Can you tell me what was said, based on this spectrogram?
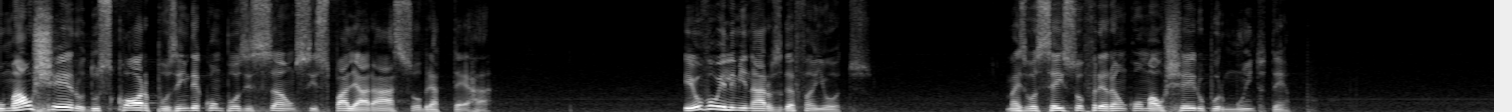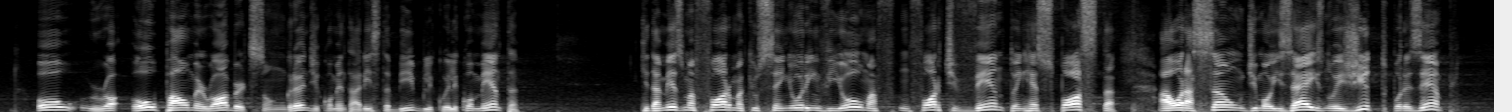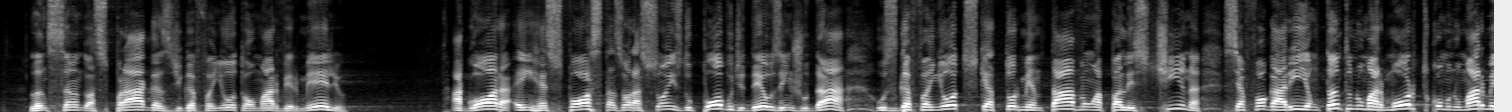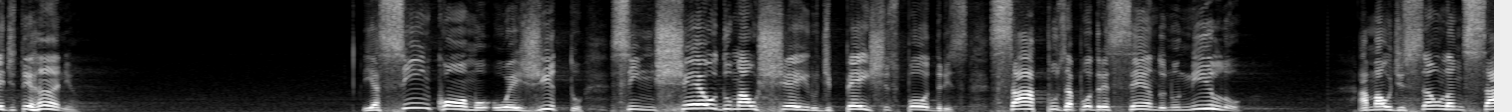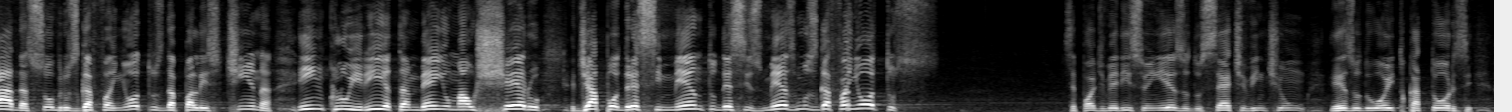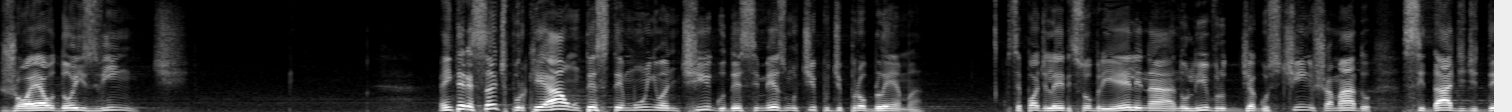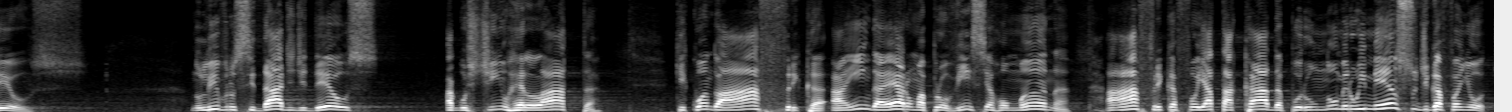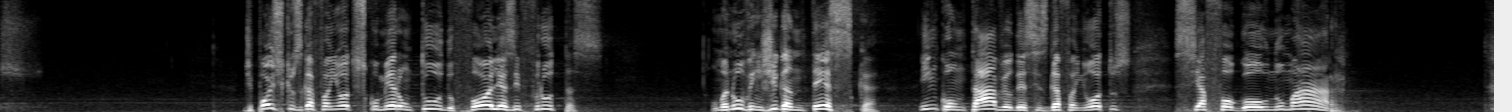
o mau cheiro dos corpos em decomposição se espalhará sobre a terra. Eu vou eliminar os gafanhotos, mas vocês sofrerão com o mau cheiro por muito tempo. Ou, ou Palmer Robertson, um grande comentarista bíblico, ele comenta que, da mesma forma que o Senhor enviou uma, um forte vento em resposta à oração de Moisés no Egito, por exemplo, lançando as pragas de gafanhoto ao Mar Vermelho, agora, em resposta às orações do povo de Deus em Judá, os gafanhotos que atormentavam a Palestina se afogariam tanto no Mar Morto como no Mar Mediterrâneo. E assim como o Egito se encheu do mau cheiro de peixes podres, sapos apodrecendo no Nilo, a maldição lançada sobre os gafanhotos da Palestina incluiria também o mau cheiro de apodrecimento desses mesmos gafanhotos. Você pode ver isso em Êxodo 7, 21, Êxodo 8, 14, Joel 2, 20. É interessante porque há um testemunho antigo desse mesmo tipo de problema. Você pode ler sobre ele na, no livro de Agostinho chamado Cidade de Deus. No livro Cidade de Deus, Agostinho relata que quando a África ainda era uma província romana, a África foi atacada por um número imenso de gafanhotos. Depois que os gafanhotos comeram tudo, folhas e frutas, uma nuvem gigantesca incontável desses gafanhotos se afogou no mar.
